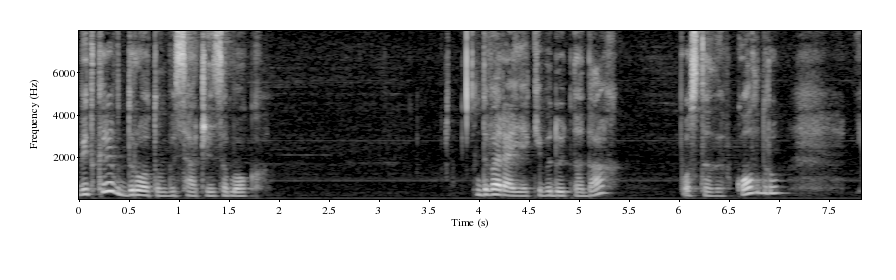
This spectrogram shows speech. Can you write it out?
відкрив дротом висячий замок дверей, які ведуть на дах, постелив ковдру і,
